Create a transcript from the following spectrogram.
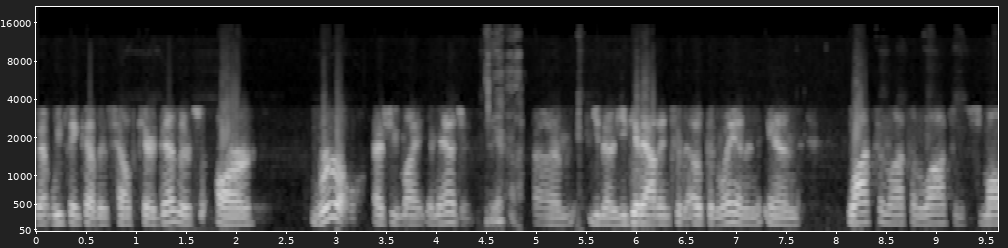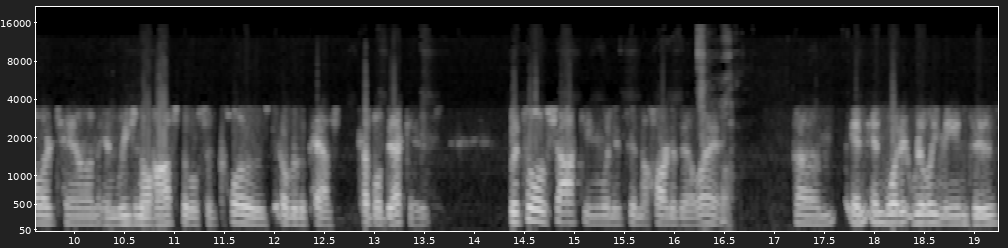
that we think of as healthcare deserts are rural, as you might imagine. Yeah. Um, you know, you get out into the open land and, and lots and lots and lots of smaller town and regional hospitals have closed over the past couple of decades. But it's a little shocking when it's in the heart of LA. Um, and, and what it really means is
